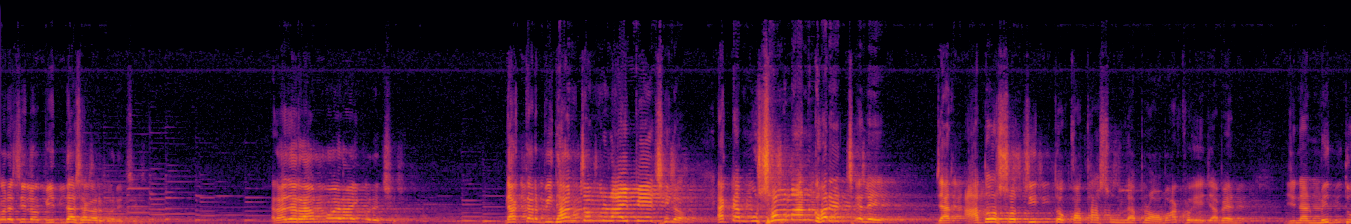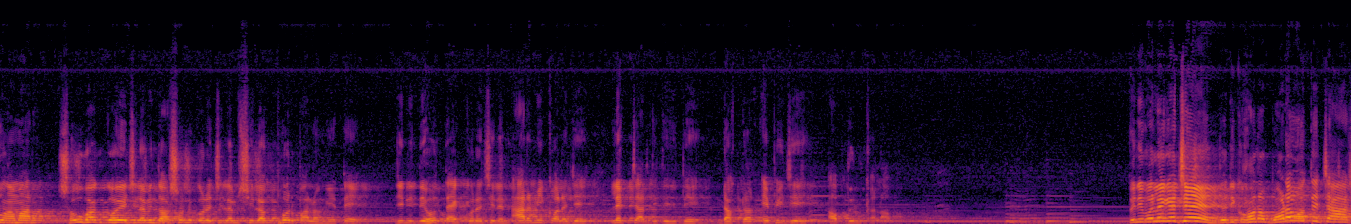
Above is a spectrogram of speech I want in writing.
করেছিল? বিদ্যাসাগর করেছিল। রাজা রামমোহন রায় করেছিল। ডাক্তার বিধানচন্দ্র রায় পেয়েছিল। একটা মুসলমান ঘরের ছেলে, যার আদর্শ চিত্ত, কথা শুনলে আপনারা অবাক হয়ে যাবেন। যিনার মৃত্যু আমার সৌভাগ্য হয়েছিল, আমি দর্শন করেছিলাম শিলংফোর পালংয়েতে যিনি দেহ ত্যাগ করেছিলেন আর্মি কলেজে লেকচার দিতে দিতে, ডক্টর এপিজে আব্দুল কালাম। তিনি বলে গেছেন, যদি কখনো বড় হতে চাস,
